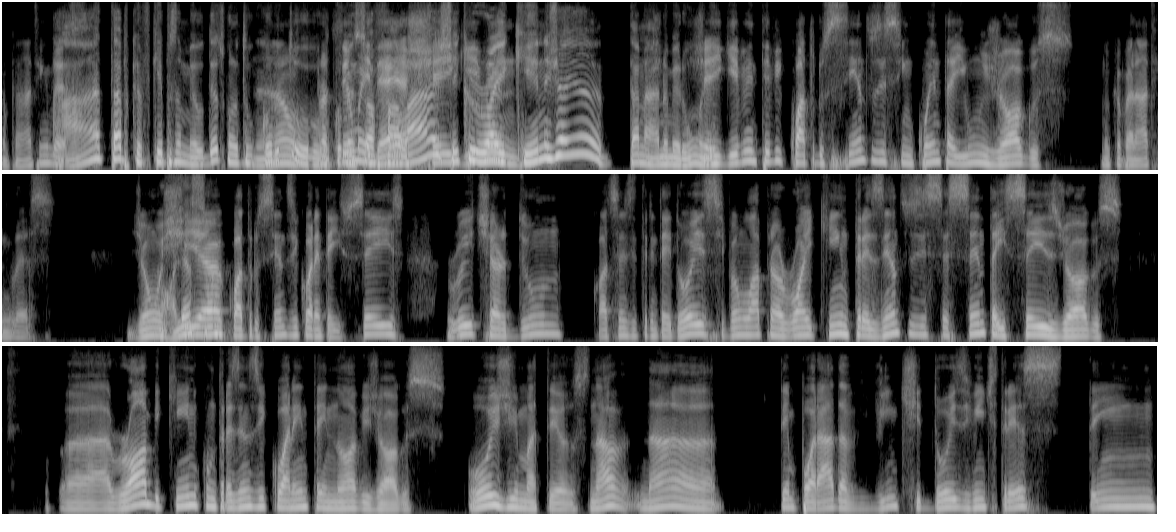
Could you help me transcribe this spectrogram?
campeonato inglês. Ah, tá, porque eu fiquei pensando, meu Deus, quando tu, quando Não, pra tu começou a ideia, falar, Shea achei que o Roy Keane já ia estar na número um Shea. Given teve 451 jogos no campeonato inglês. John O'Shea, 446. Richard Dunn, 432. E vamos lá para Roy Keane, 366 jogos. Uh, Rob Keane com 349 jogos. Hoje, Matheus, na, na temporada 22 e 23, tem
